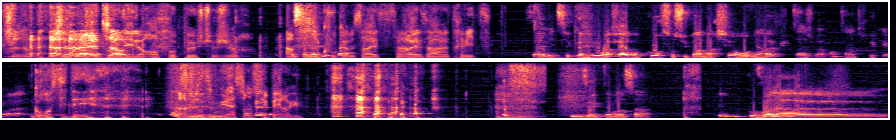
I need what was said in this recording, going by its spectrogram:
Japonais, il leur en faut peu, je te jure. Un Ça petit coup vite, hein. comme ça, et ça, va très vite. Ça va vite, c'est comme nous, on va faire nos courses au supermarché, on revient, bah, putain, je vais inventer un truc, et voilà. Grosse idée. Un Grosse de idée simulation de Super U. C'est exactement ça. Et du coup, voilà, euh,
